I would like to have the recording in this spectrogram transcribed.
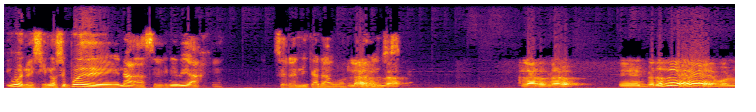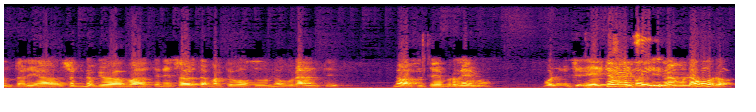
y bueno, y si no se puede, nada, seguir de viaje. Será en Nicaragua. Claro, claro. Claro, claro. Eh, pero debe haber voluntariado. Yo creo que va, a tener suerte. Aparte, vos sos un laburante. No vas a tener problemas. Bueno, el tema es conseguir algún laburo.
